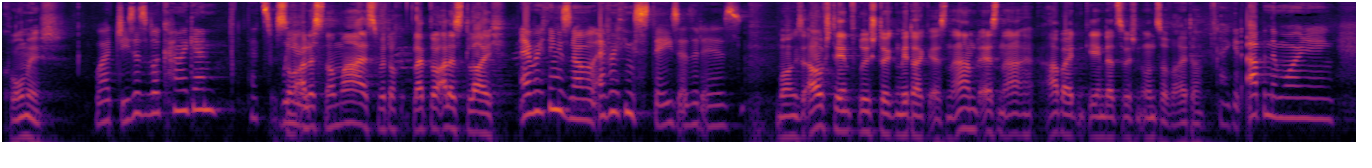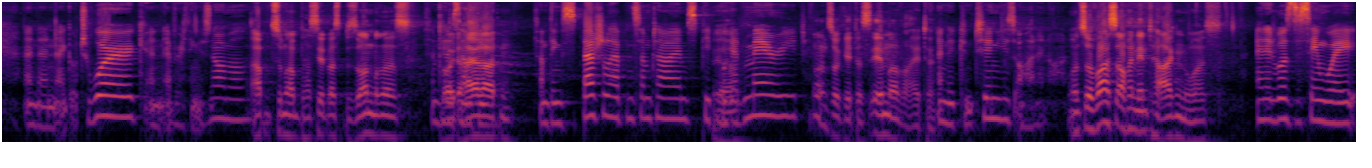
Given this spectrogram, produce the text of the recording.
Komisch. What, Jesus will come again? That's Ist doch weird. alles normal, es wird doch, bleibt doch alles gleich. Everything is normal. Everything stays as it is. Morgens aufstehen, Frühstück, Mittagessen, Abendessen, arbeiten gehen dazwischen und so weiter. I get up in the morning and then I go to work and everything is normal. Ab und zu mal passiert was Besonderes, Sometimes Leute heiraten something special happens sometimes. People Ja. get married und so geht das immer weiter. and it continues on and on. Und so war es auch in den Tagen Noahs. And it was the same way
